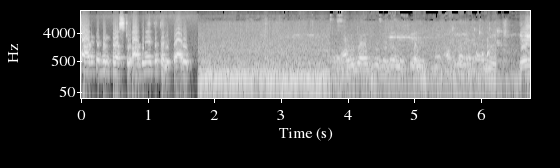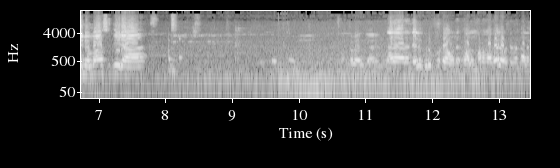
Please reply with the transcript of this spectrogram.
చారిటబుల్ ట్రస్ట్ అధినేత తెలిపారు. నేను మాసుదీరా. నెల గ్రూప్ ఫోటో ఒకటి వాళ్ళ మన మొబైల్ ఒకటి ఉండాలి.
